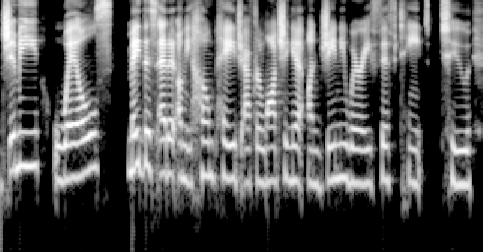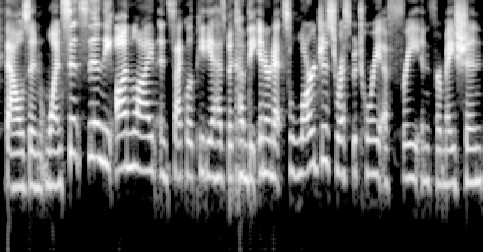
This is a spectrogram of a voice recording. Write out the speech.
Jimmy Wales made this edit on the homepage after launching it on January 15th, 2001. Since then, the online encyclopedia has become the internet's largest repository of free information.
